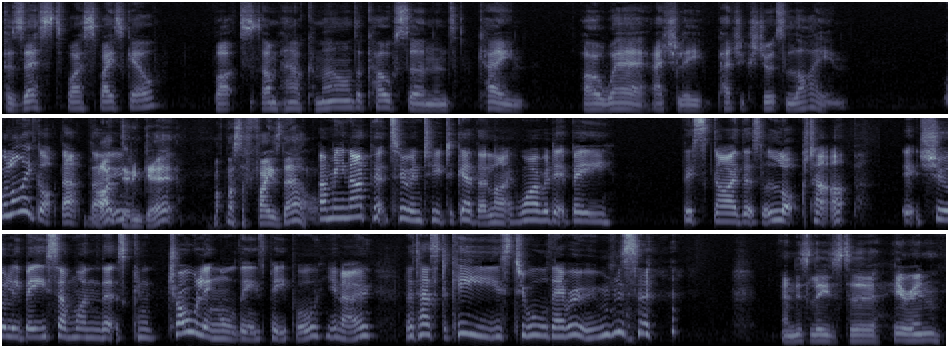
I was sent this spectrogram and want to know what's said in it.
possessed by a space girl, but somehow Commander Coulson and Caine are aware actually Patrick Stewart's lying. Well, I got that though. I didn't get. it. I must have phased out. I mean, I put two and two together. Like, why would it be this guy that's locked up? It surely be someone that's controlling all these people, you know, that has the keys to all their rooms. and this leads to hearing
